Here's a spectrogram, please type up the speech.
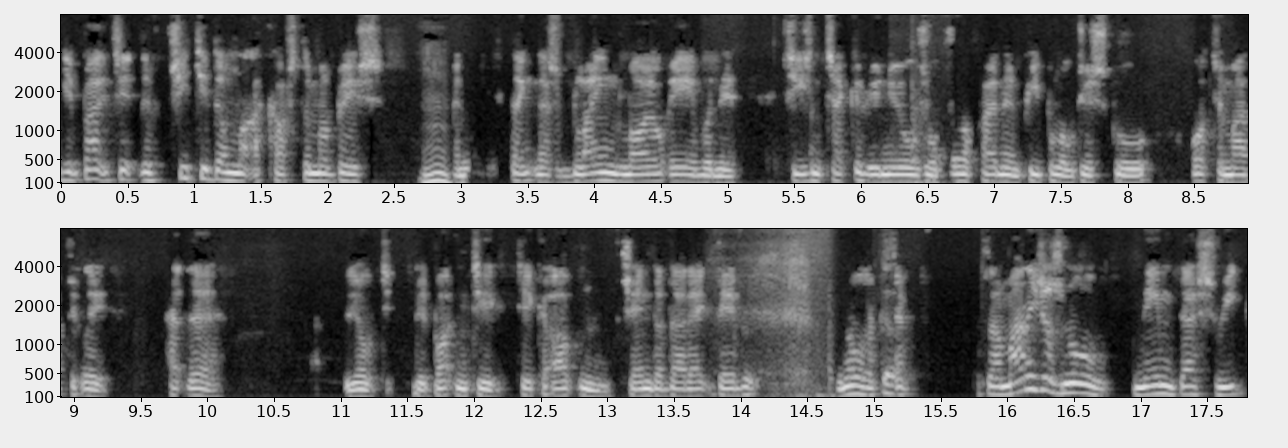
get back to they've treated them like a customer base, mm. and I think this blind loyalty when the season ticket renewals will drop in and people will just go automatically hit the you know t- the button to take it up and send a direct debit. You know, if, if, if their managers no named this week,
